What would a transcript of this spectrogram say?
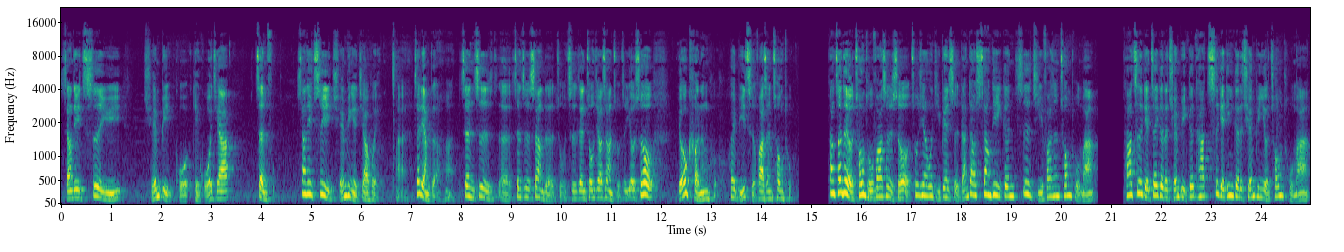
上帝赐予。权柄国给国家政府，上帝赐予权柄给教会啊，这两个啊，政治呃政治上的组织跟宗教上的组织，有时候有可能会彼此发生冲突。当真的有冲突发生的时候，出现的问题便是：难道上帝跟自己发生冲突吗？他赐给这个的权柄跟他赐给另一个的权柄有冲突吗？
